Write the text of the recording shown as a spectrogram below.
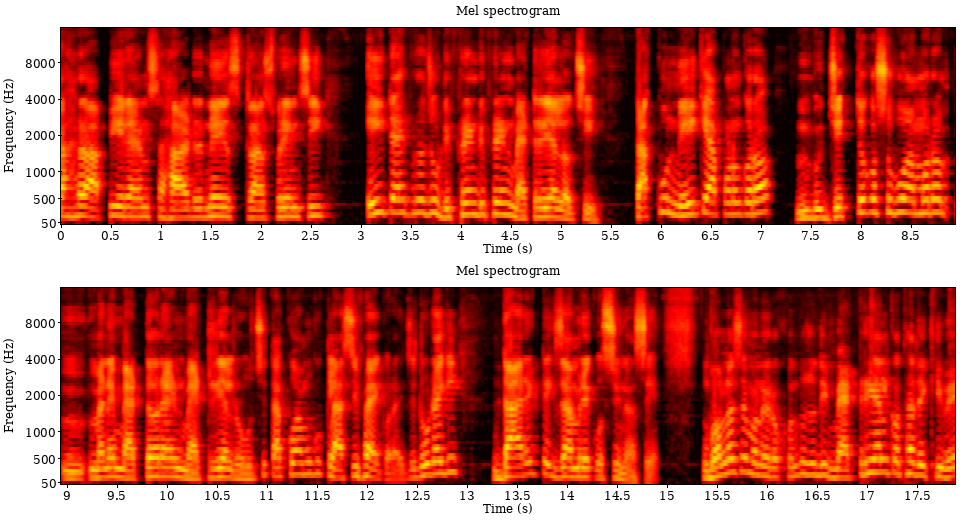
কাହାର আপিয়ারেন্স হার্ডনেস ট্রান্সপারেন্সি ଏଇ ଟାଇପ୍ର ଯେଉଁ ଡିଫରେଣ୍ଟ ଡିଫରେଣ୍ଟ ମ୍ୟାଟେରିଆଲ୍ ଅଛି ତାକୁ ନେଇକି ଆପଣଙ୍କର ଯେତେକ ସବୁ ଆମର ମାନେ ମ୍ୟାଟର ଆଣ୍ଡ ମ୍ୟାଟେରିଆଲ୍ ରହୁଛି ତାକୁ ଆମକୁ କ୍ଲାସିଫାଏ କରାଯାଇଛି ଯେଉଁଟାକି ଡାଇରେକ୍ଟ ଏକ୍ଜାମ୍ରେ କୋଶ୍ଚିନ୍ ଆସେ ଭଲସେ ମନେ ରଖନ୍ତୁ ଯଦି ମ୍ୟାଟେରିଆଲ୍ କଥା ଦେଖିବେ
